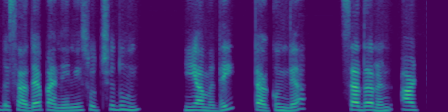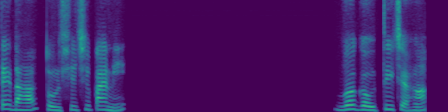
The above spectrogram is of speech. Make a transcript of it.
व साध्या पाण्याने स्वच्छ धुवून यामध्ये टाकून द्या. साधारण आठ ते दहा तुळशीची पाने. व गवती चहा.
